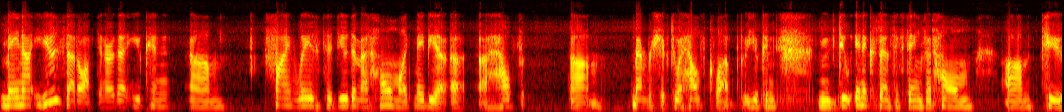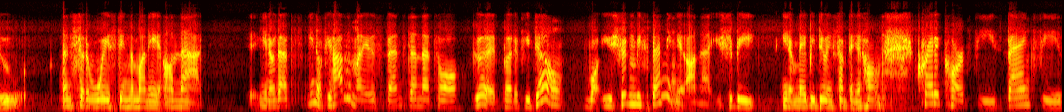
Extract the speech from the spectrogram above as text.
may not use that often, or that you can um, find ways to do them at home, like maybe a, a, a health um, membership to a health club. You can do inexpensive things at home um, to instead of wasting the money on that. You know, that's you know, if you have the money to spend, then that's all good. But if you don't, well, you shouldn't be spending it on that. You should be you know, maybe doing something at home. Credit card fees, bank fees,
